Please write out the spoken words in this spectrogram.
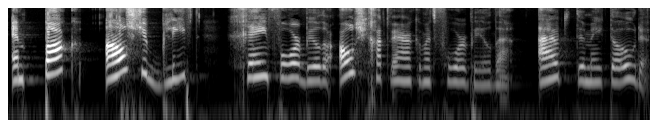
En pak alsjeblieft geen voorbeelden als je gaat werken met voorbeelden uit de methode.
